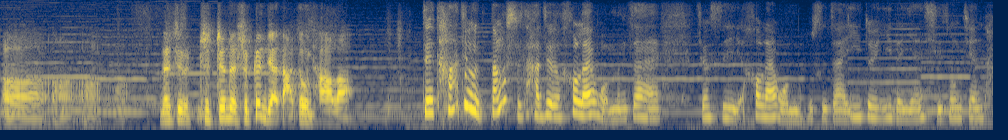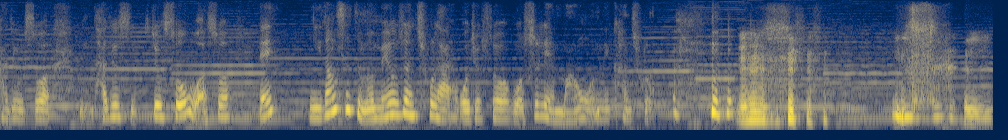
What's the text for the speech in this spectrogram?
哦哦哦哦，那就这真的是更加打动他了。对，他就当时他就后来我们在就是后来我们不是在一对一的研习中间，他就说他就是就说我说哎，你当时怎么没有认出来？我就说我是脸盲，我没看出来。嗯，嗯，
